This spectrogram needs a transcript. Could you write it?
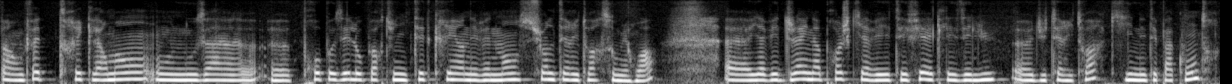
Bah, en fait, très clairement, on nous a euh, proposé l'opportunité de créer un événement sur le territoire saumurois. Euh, il y avait déjà une approche qui avait été faite avec les élus euh, du territoire qui n'étaient pas contre.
